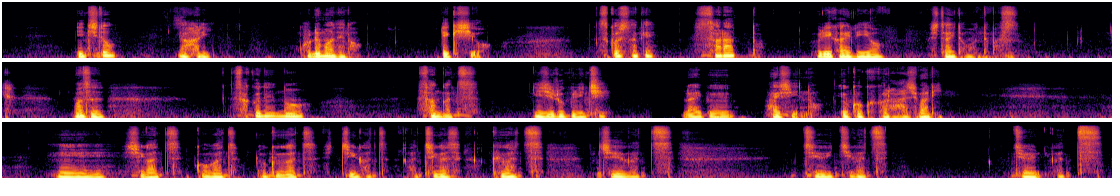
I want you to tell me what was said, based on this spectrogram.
一度、やはり、これまでの歴史を少しだけさらっと振り返りをしたいと思ってます。まず、昨年の3月26日、ライブ配信の予告から始まり、えー、4月、5月、6月、7月、8月、9月、10月、11月、12月、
